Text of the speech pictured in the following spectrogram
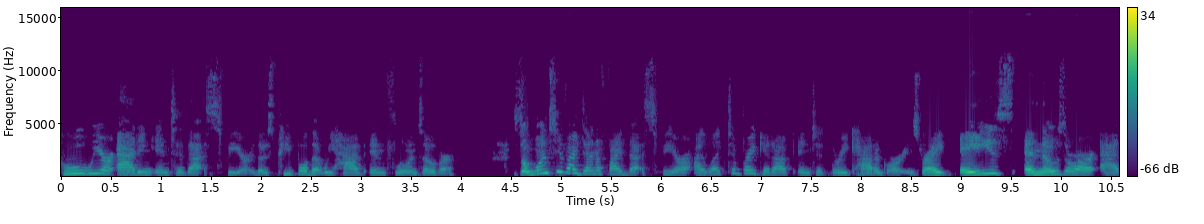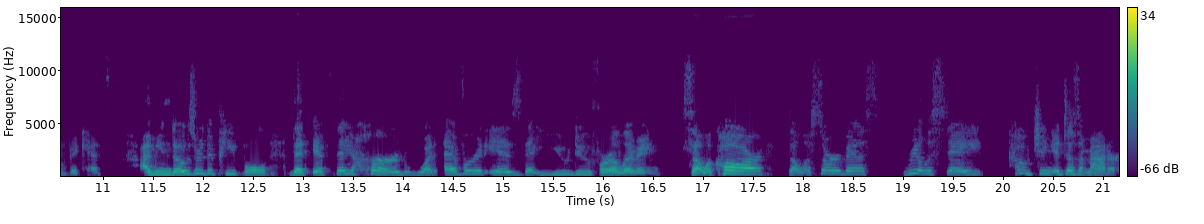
who we are adding into that sphere, those people that we have influence over. So once you've identified that sphere, I like to break it up into three categories, right? A's, and those are our advocates. I mean, those are the people that if they heard whatever it is that you do for a living, sell a car, sell a service, real estate, coaching, it doesn't matter.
